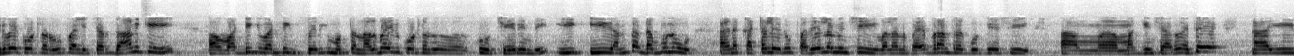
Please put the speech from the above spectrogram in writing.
ఇరవై కోట్ల రూపాయలు ఇచ్చారు. దానికి వడ్డీకి వడ్డీకి పెరిగి మొత్తం నలభై ఐదు కోట్లకు చేరింది. ఈ ఈ అంతా డబ్బులు ఆయన కట్టలేదు. పదేళ్ళ నుంచి వాళ్ళని భయభ్రాంతులకు గురి చేసి ఆ, మగ్గించారు. అయితే ఈ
